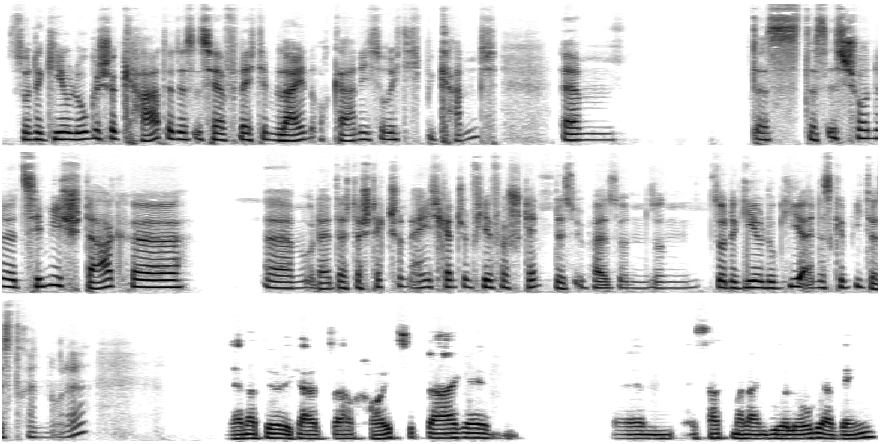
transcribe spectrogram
so eine geologische Karte, das ist ja vielleicht dem Laien auch gar nicht so richtig bekannt. Ähm, das, das ist schon eine ziemlich starke ähm, oder da, da steckt schon eigentlich ganz schön viel Verständnis über so, ein, so, ein, so eine Geologie eines Gebietes drin, oder? Ja, natürlich. Also auch heutzutage, ähm, es hat mal ein Geologe erwähnt,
